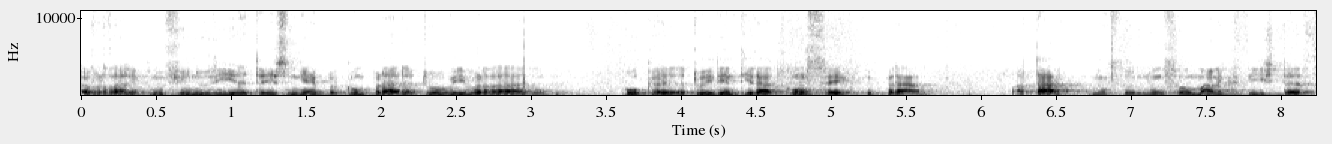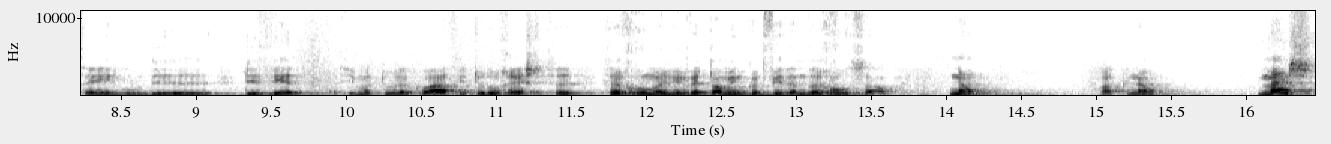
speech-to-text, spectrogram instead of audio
A verdade é que no fim do dia tens dinheiro para comprar a tua liberdade, pouca a tua identidade consegue superar. Lá está, não sou, não sou marxista cego de dizer assinatura classe e tudo o resto se, se arruma eventualmente quando fizemos a revolução. Não, claro que não. Mas,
